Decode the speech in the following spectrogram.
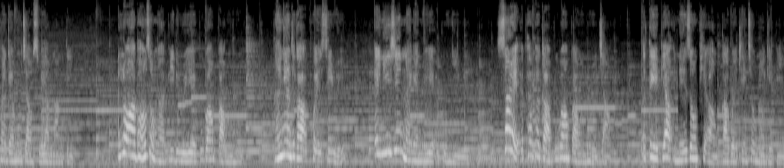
မှန်ကန်မှုကြောင့်ဆိုရမလားမသိအလှော်ဘောင်းဆောင်ကပြည်သူတွေရဲ့ပူးပေါင်းပါဝင်မှုနိုင်ငံတကာအဖွဲ့အစည်းတွေအိမ်နီးချင်းနိုင်ငံတွေရဲ့အကူအညီတွေစတဲ့အဖက်ဖက်ကပူးပေါင်းပါဝင်မှုတွေကြောင့် အသေးပြောက်အ ਨੇ ဆုံးဖြစ်အောင်ကာကွယ်ထိန်းချုပ်နိုင်ခဲ့ပြီး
